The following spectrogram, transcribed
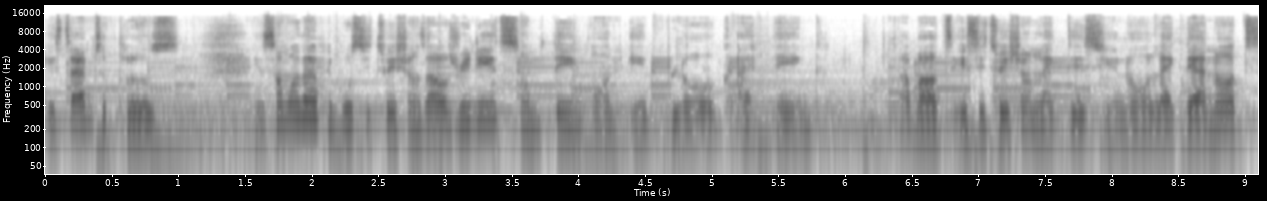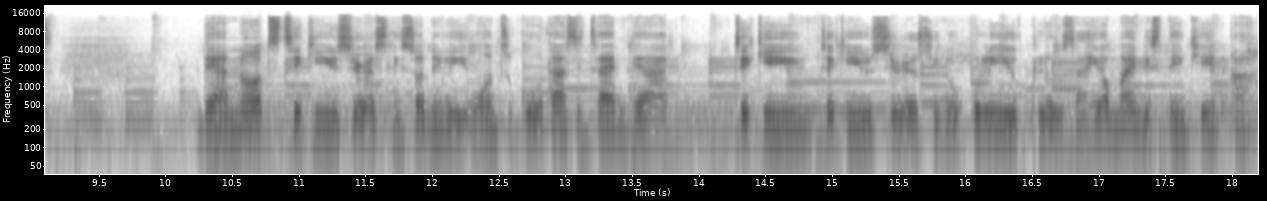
it's time to close. In some other people's situations i was reading something on a blog i think about a situation like this you know? Like they are not they are not taking you seriously. Suddenly you want to go. That's the time they are taking taking you serious you know pulling you close. And your mind is thinking ah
